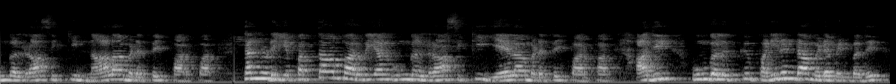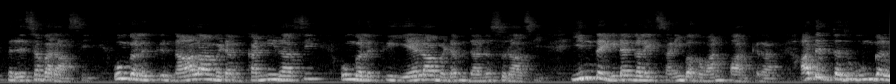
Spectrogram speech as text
உங்கள் ராசிக்கு நாலாம் இடத்தை பார்ப்பார். தன்னுடைய பத்தாம் பார்வையால் உங்கள் ராசிக்கு ஏழாம் இடத்தை பார்ப்பார். அதில் உங்களுக்கு பனிரெண்டாம் இடம் என்பது ரிஷப ராசி. உங்களுக்கு நாலாம் இடம் கன்னி ராசி உங்களுக்கு ஏழாம் இடம் தனுசு ராசி. இந்த இடங்களை சனி பகவான் பார்க்கிறார். அடுத்தது உங்கள்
